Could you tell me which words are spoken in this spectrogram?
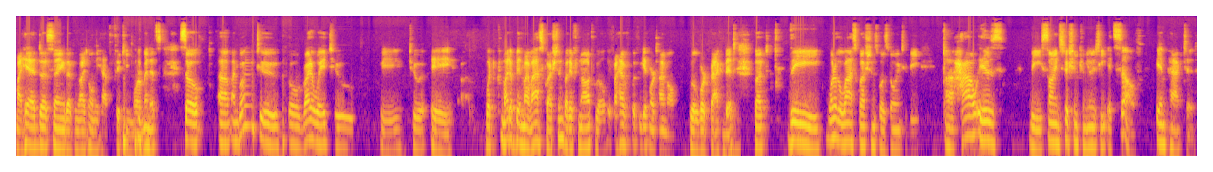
my head uh, saying that we might only have 15 more minutes. So um, I'm going to go right away to the to a what might have been my last question, but if not, we'll if I have if we get more time, I'll we'll work back a bit. But the one of the last questions was going to be uh, how is the science fiction community itself impacted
